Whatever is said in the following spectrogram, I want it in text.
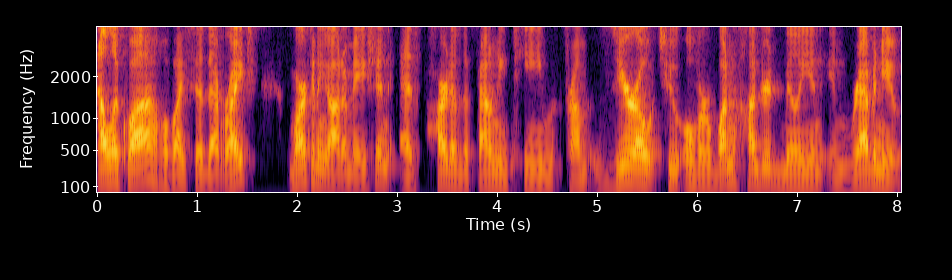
Eloqua, I hope I said that right, marketing automation as part of the founding team from zero to over 100 million in revenue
